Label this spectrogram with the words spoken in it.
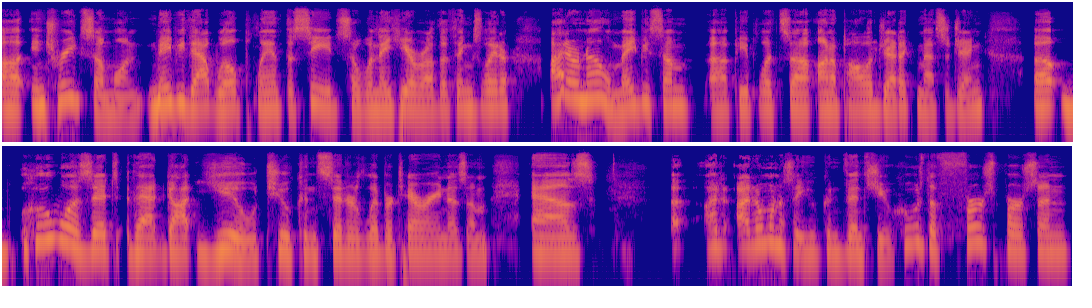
uh, intrigue someone. Maybe that will plant the seed. So when they hear other things later, I don't know. Maybe some uh, people it's uh, unapologetic messaging. who was it that got you to consider libertarianism as? I, I don't want to say who convinced you. Who was the first person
